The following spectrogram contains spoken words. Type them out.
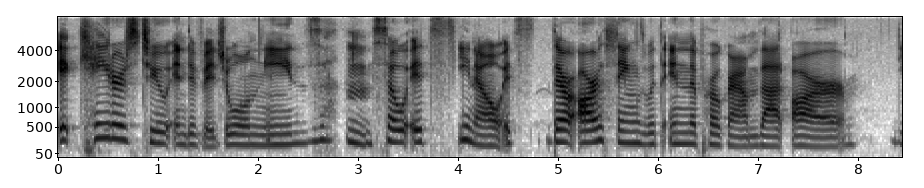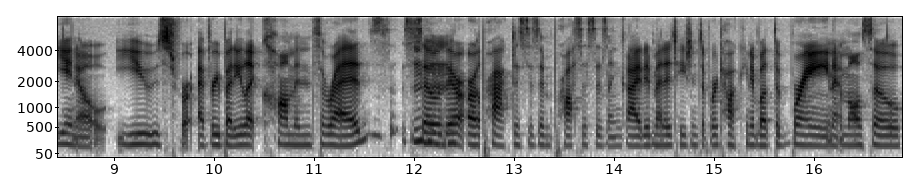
It caters to individual needs. Mm. So it's, you know, it's there are things within the program that are you know, used for everybody, like common threads. So mm-hmm. there are practices and processes and guided meditations. If we're talking about the brain, I'm also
